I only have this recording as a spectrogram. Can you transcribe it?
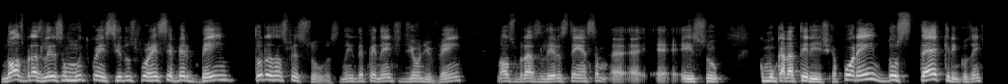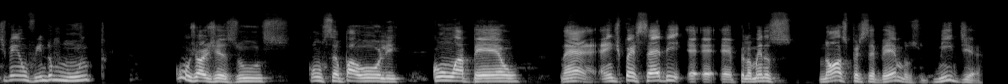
nós brasileiros somos muito conhecidos por receber bem todas as pessoas, né? independente de onde vem, nós brasileiros têm essa, é, é, é, isso como característica. Porém, dos técnicos, a gente vem ouvindo muito com o Jorge Jesus, com o Sampaoli, com o Abel, né? A gente percebe, é, é, é, pelo menos nós percebemos, mídia,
